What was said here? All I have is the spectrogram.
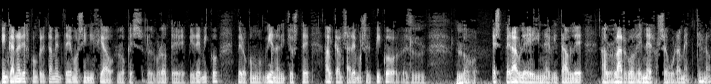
En Canarias concretamente hemos iniciado lo que es el brote epidémico, pero como bien ha dicho usted, alcanzaremos el pico, lo esperable e inevitable a lo largo de enero, seguramente, ¿no?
